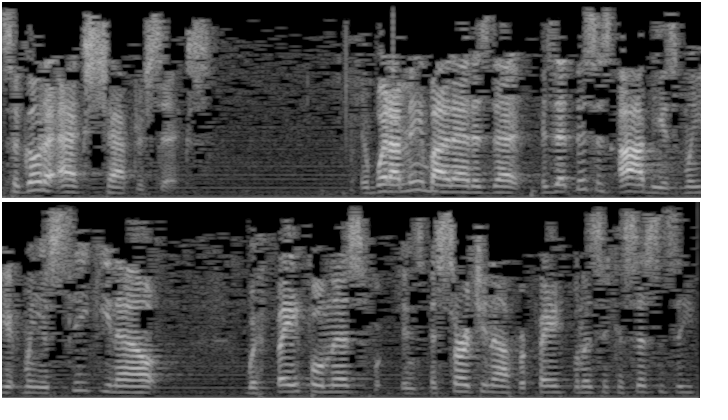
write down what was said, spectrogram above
So go to Acts chapter 6. And what I mean by that is that, is that this is obvious when, you, when you're seeking out with faithfulness, and searching out for faithfulness and consistency.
